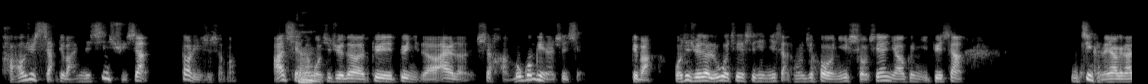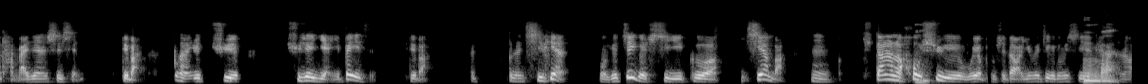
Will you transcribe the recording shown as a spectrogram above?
好好去想，对吧？你的性取向到底是什么？而且呢，我是觉得对对你的爱人是很不公平的事情，对吧？我是觉得如果这个事情你想通了之后，你首先你要跟你对象，你尽可能要跟他坦白这件事情，对吧？不可能就去去这演一辈子，对吧？不能欺骗，我觉得这个是一个底线吧，嗯。当然了，后续我也不知道，因为这个东西可能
